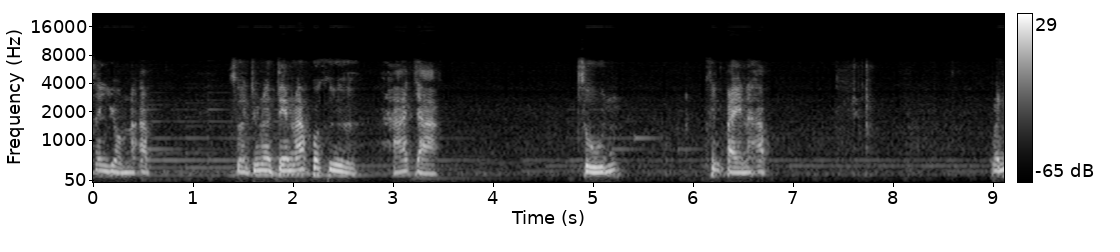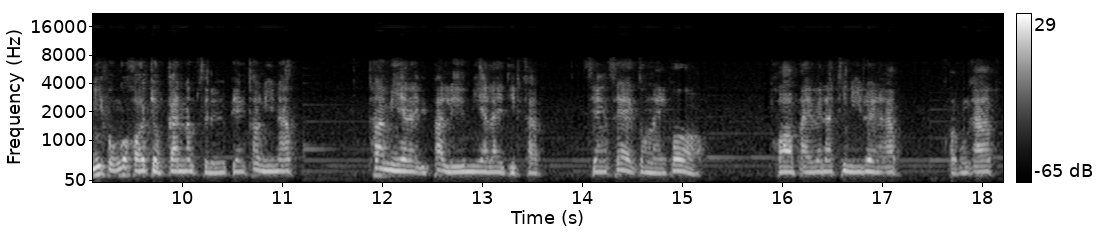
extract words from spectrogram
ศนิยมนะครับ ส่วนจำนวนเต็มนะครับก็คือหาจากศูนย์ขึ้นไปนะครับ วันนี้ผมก็ขอจบการนำเสนอเพียงเท่านี้นะครับ ถ้ามีอะไรผิดพลาดหรือมีอะไรติดขัด เสียงแทรกตรงไหนก็ขออภัยไว้ณที่นี้ด้วยนะครับ ขอบคุณครับ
